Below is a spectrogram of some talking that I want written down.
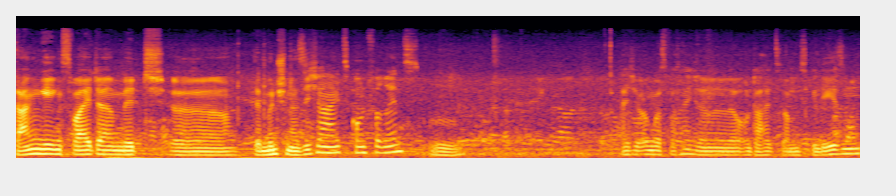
dann ging es weiter mit äh, der Münchner Sicherheitskonferenz. Mhm. Habe ich irgendwas, was habe ich denn Unterhaltsames gelesen?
